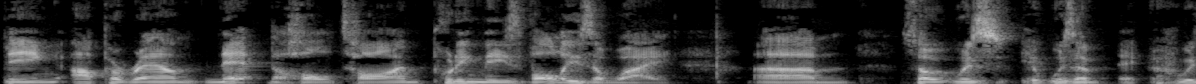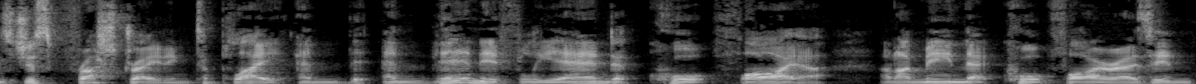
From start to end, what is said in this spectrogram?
being up around net the whole time, putting these volleys away. Um, so it was it was a it was just frustrating to play. And th- and then if Leander caught fire, and I mean that caught fire as in,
